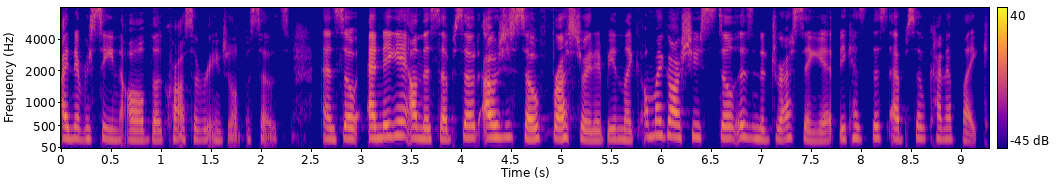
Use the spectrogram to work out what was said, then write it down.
I'd never seen all the crossover angel episodes. And so ending it on this episode, I was just so frustrated being like, "Oh my gosh, she still isn't addressing it because this episode kind of like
